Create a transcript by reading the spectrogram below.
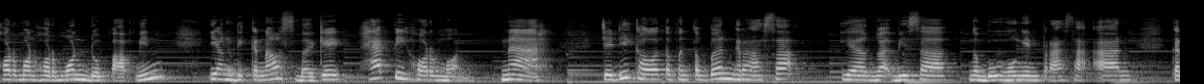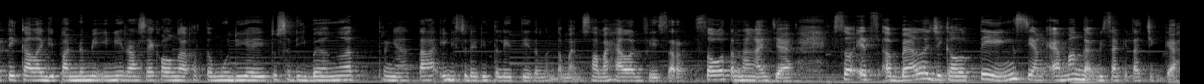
hormon-hormon dopamin yang dikenal sebagai happy hormone. Nah, jadi kalau teman-teman ngerasa ya nggak bisa ngebohongin perasaan, ketika lagi pandemi ini rasanya kalau nggak ketemu dia itu sedih banget. Ternyata ini sudah diteliti teman-teman sama Helen Fisher. So tenang aja. So it's a biological things yang emang nggak bisa kita cegah.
